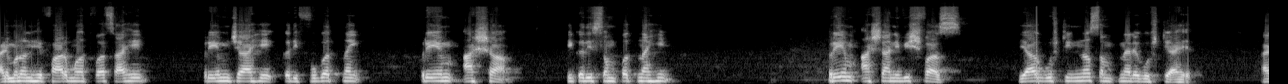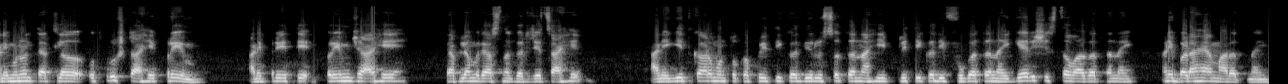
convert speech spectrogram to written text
आणि म्हणून हे फार महत्वाचं आहे. प्रेम जे आहे कधी फुगत नाही. प्रेम आशा ही कधी संपत नाही. प्रेम आशा आणि विश्वास या गोष्टी न संपणाऱ्या गोष्टी आहेत. आणि म्हणून त्यातलं उत्कृष्ट आहे प्रेम. आणि प्रे ते प्रेम जे आहे ते आपल्यामध्ये असणं गरजेचं आहे. आणि गीतकार म्हणतो का प्रीती कधी रुसत नाही प्रीती कधी फुगत नाही गैरशिस्त वागत नाही आणि बडाह्या मारत नाही.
